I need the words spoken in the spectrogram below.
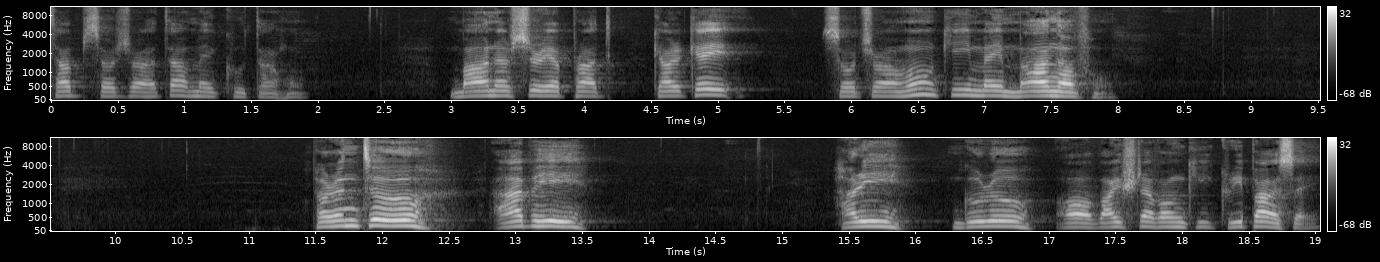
तब सोच रहा था मैं कुत्ता हूँ मानव शरीर प्राप्त करके सोच रहा हूँ कि मैं मानव हूँ। परंतु अभी हरि गुरु और वैष्णवों की कृपा से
